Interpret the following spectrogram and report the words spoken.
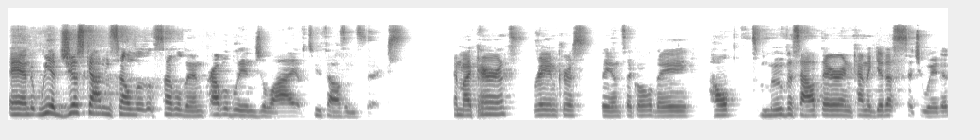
And we had just gotten settled, in, probably in July of 2006. And my parents, Ray and Chris Van Sickle, they helped move us out there and kind of get us situated.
